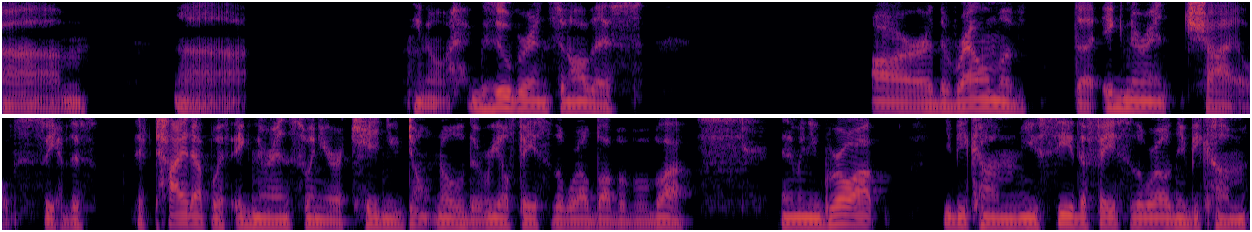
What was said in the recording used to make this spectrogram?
um, uh, you know exuberance and all this are the realm of the ignorant child. So you have this they're tied up with ignorance when you're a kid and you don't know the real face of the world, blah, blah, blah, blah. And when you grow up, you become, you see the face of the world and you become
